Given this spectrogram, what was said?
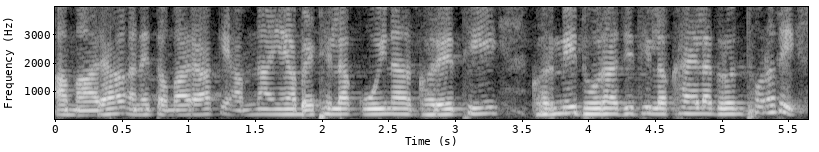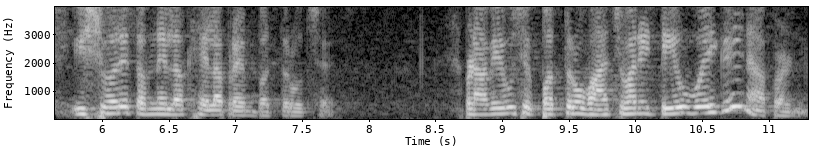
આ મારા અને તમારા કે આમના અહીંયા બેઠેલા કોઈના ઘરેથી, ઘરની ધોરાજીથી લખાયેલા ગ્રંથો નથી. ઈશ્વરે તમને લખેલા પ્રેમપત્રો છે. પણ હવે એવું છે, પત્રો વાંચવાની ટેવ વહી ગઈ ને આપણને.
